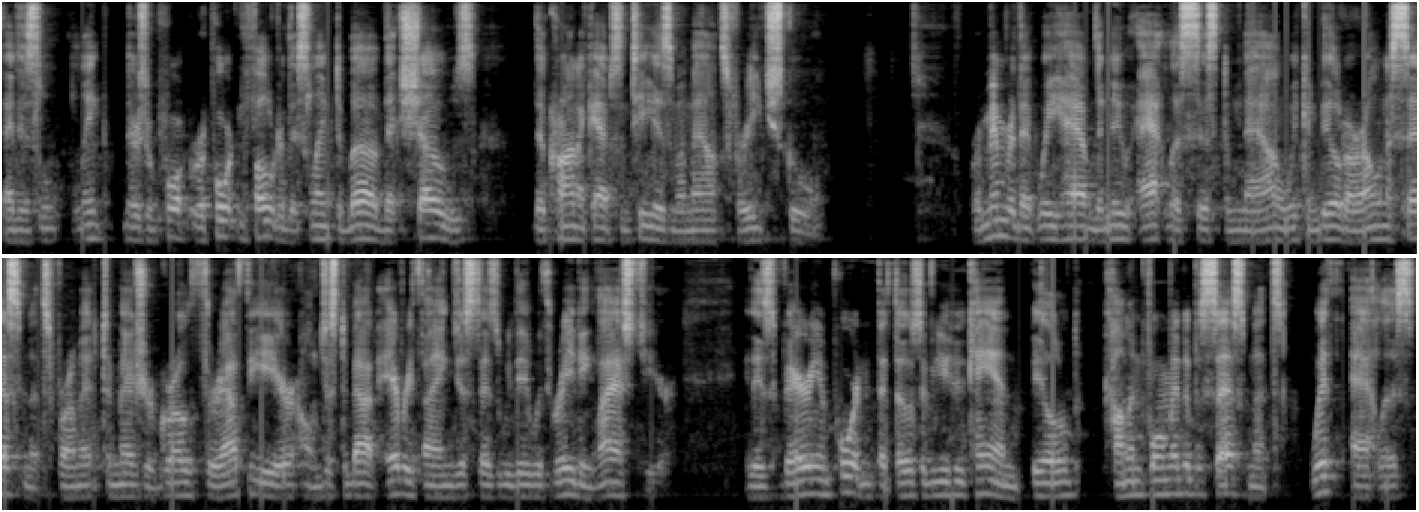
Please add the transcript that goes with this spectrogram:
that is linked, there's a report, report in the folder that's linked above that shows the chronic absenteeism amounts for each school. Remember that we have the new Atlas system now, and we can build our own assessments from it to measure growth throughout the year on just about everything, just as we did with reading last year. It is very important that those of you who can build common formative assessments with Atlas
